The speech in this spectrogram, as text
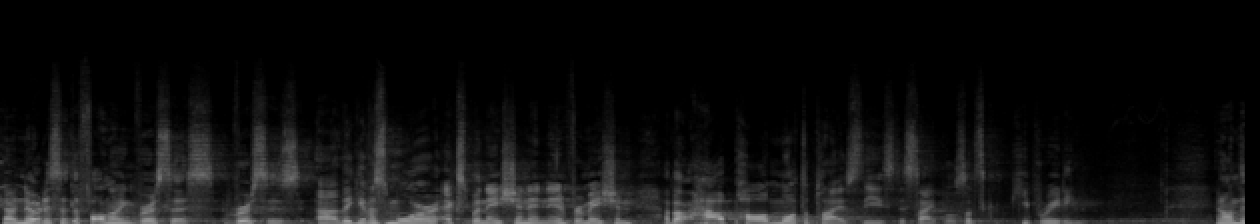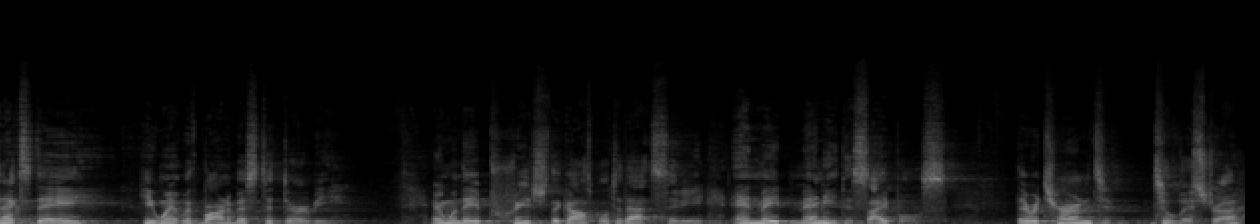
Now, notice that the following verses, verses uh, they give us more explanation and information about how Paul multiplies these disciples. Let's keep reading. And on the next day, he went with Barnabas to Derbe. And when they had preached the gospel to that city and made many disciples, they returned to Lystra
